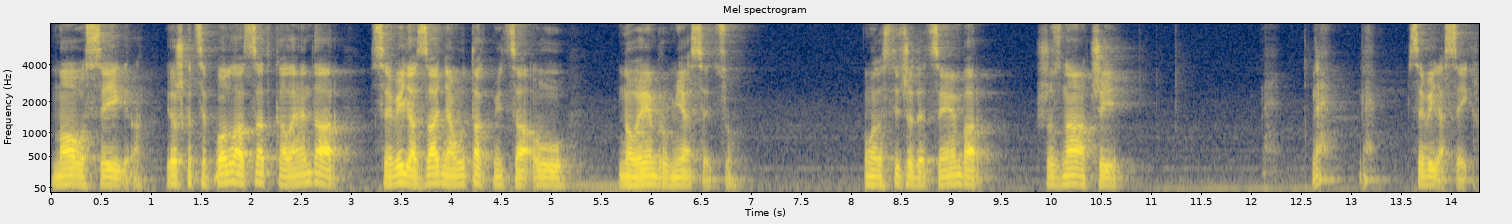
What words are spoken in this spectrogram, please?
ma ovo se igra, još kad se pogleda sad kalendar, Sevilja zadnja utakmica u novembru mjesecu, onda stiče decembar, što znači ne, ne. Sevilla se igra.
